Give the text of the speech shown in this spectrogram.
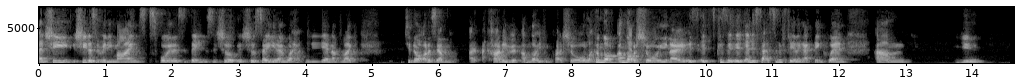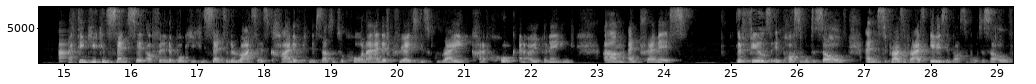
and she she doesn't really mind spoilers and things and she'll she'll say you know what happened at the end? I'm like do you know honestly i'm I, I can't even i'm not even quite sure. Like i'm not i'm not sure you know it's it's because it, and it's that sort of feeling i think when um you I think you can sense it often in a book. You can sense that the writer has kind of written themselves into a corner and they've created this great kind of hook and opening um, and premise that feels impossible to solve. And surprise, surprise, it is impossible to solve.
